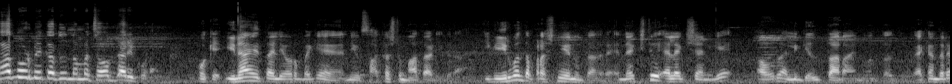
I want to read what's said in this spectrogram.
ಕಾದ್ ನೋಡ್ಬೇಕಾದ್ದು ನಮ್ಮ ಜವಾಬ್ದಾರಿ ಕೂಡ. ಓಕೆ ಇನಾಯತ್ ಅಲಿ ಅವ್ರ ಬಗ್ಗೆ ನೀವು ಸಾಕಷ್ಟು ಮಾತಾಡಿದ್ದೀರಾ? ಈಗ ಇರುವಂಥ ಪ್ರಶ್ನೆ ಏನು ಅಂತಂದರೆ ನೆಕ್ಸ್ಟ್ ಎಲೆಕ್ಷನ್ಗೆ ಅವರು ಅಲ್ಲಿ ಗೆಲ್ತಾರಾ ಎನ್ನುವಂಥದ್ದು. ಯಾಕಂದ್ರೆ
